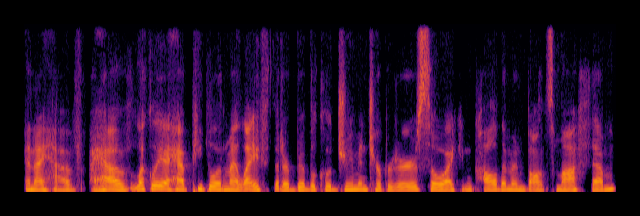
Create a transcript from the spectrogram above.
And i have i have luckily i have people in my life that are biblical dream interpreters so i can call them and bounce them off them.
